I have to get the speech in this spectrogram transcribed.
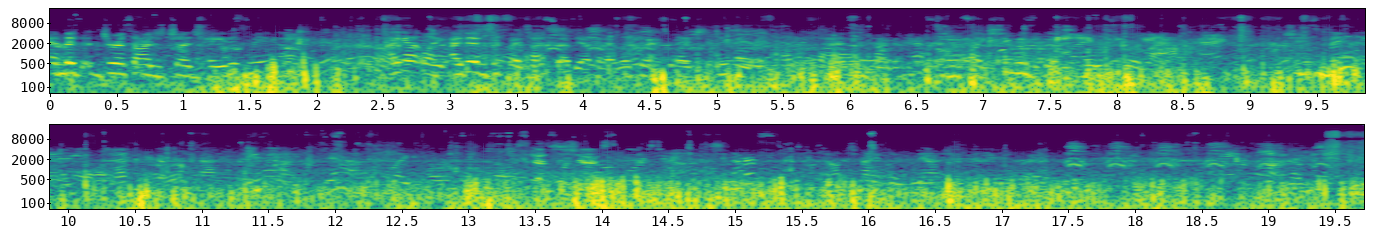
And dressage judge hated me. I got like, I didn't take my test up yet, but I looked at it, like, she gave me a couple fives and five and a half. And it's like, she was the most relaxed Spanish. Yeah, like, she never, she tried like national.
